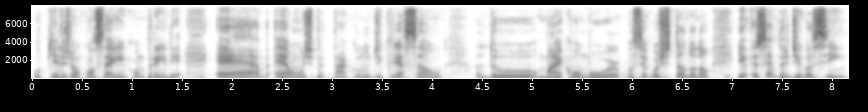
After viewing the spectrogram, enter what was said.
o que eles não conseguem compreender. É, é um espetáculo de criação do Michael Moore, você gostando ou não. Eu, eu sempre digo assim:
